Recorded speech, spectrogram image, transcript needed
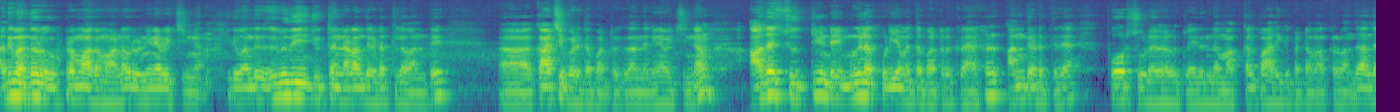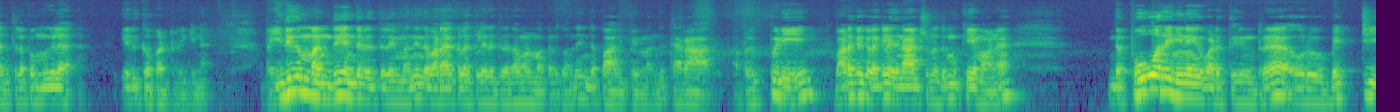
அது வந்து ஒரு பிரமாதமான ஒரு நினைவு சின்னம். இது வந்து இறுதி யுத்தம் நடந்த இடத்துல வந்து காட்சிப்படுத்தப்பட்டிருக்குது அந்த நினைவு சின்னம். அதை சுற்றி இன்றைய மீள குடியமைத்தப்பட்டிருக்கிறார்கள் அந்த இடத்துல போர் சூழல்களுக்குள்ள இருந்த மக்கள் பாதிக்கப்பட்ட மக்கள் வந்து அந்த இடத்துல இப்போ மீள எதுக்கப்பட்டிருக்கின அப்போ இதுவும் வந்து எந்த விதத்துலையும் வந்து இந்த வடகிழக்கில் இருக்கிற தமிழ் மக்களுக்கு வந்து இந்த பாதிப்பையும் வந்து தராது. அப்போ இப்படி வடக்கு கிழக்கில் இது நான் சொன்னது முக்கியமான இந்த போரை நினைவுபடுத்துகின்ற ஒரு வெற்றி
